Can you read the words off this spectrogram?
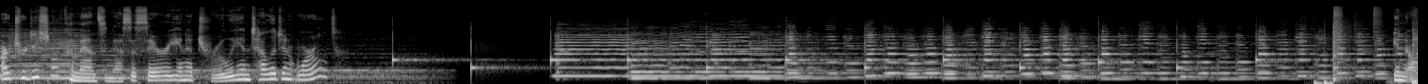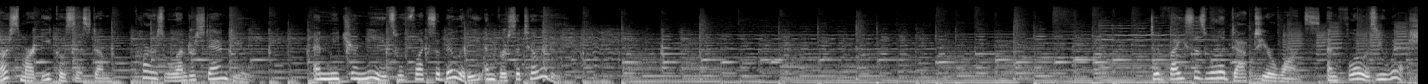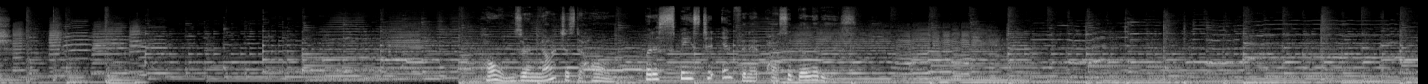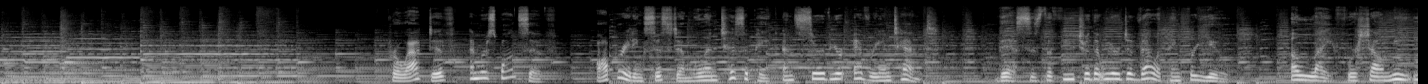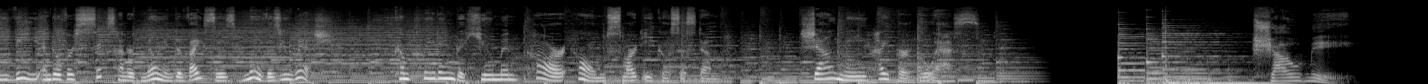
Are traditional commands necessary in a truly intelligent world? In our smart ecosystem, cars will understand you and meet your needs with flexibility and versatility. Devices will adapt to your wants and flow as you wish. Homes are not just a home, but a space to infinite possibilities. Proactive and responsive. Operating system will anticipate and serve your every intent. This is the future that we are developing for you. A life where Xiaomi EV and over 600 million devices move as you wish completing the human car home smart ecosystem. Xiaomi Hyper OS. Xiaomi.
